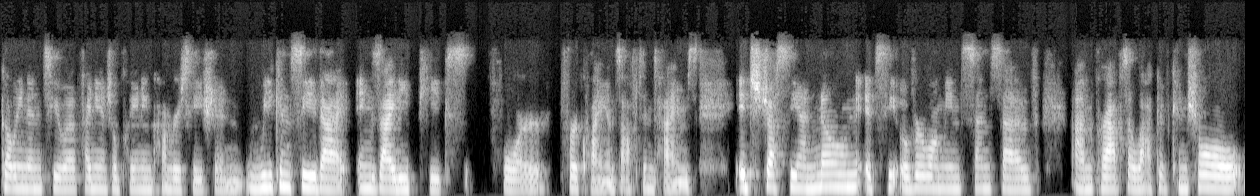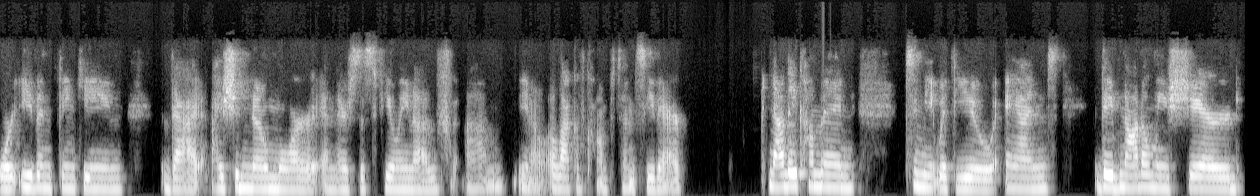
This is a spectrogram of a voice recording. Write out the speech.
going into a financial planning conversation, we can see that anxiety peaks for for clients oftentimes. It's just the unknown. It's the overwhelming sense of um, perhaps a lack of control or even thinking that i should know more. And there's this feeling of um, you know a lack of competency there. Now they come in to meet with you and they've not only shared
